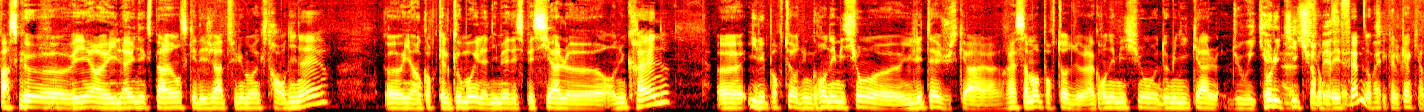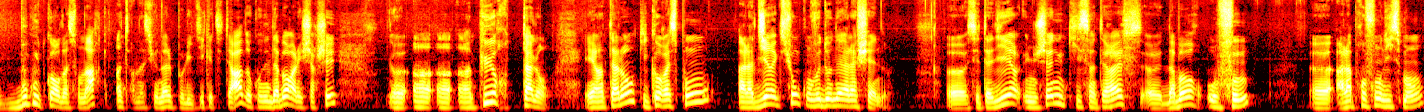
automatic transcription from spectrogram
parce que euh, il a une expérience qui est déjà absolument extraordinaire. Euh, il y a encore quelques mois, il animait des spéciales euh, en Ukraine. Il est porteur d'une grande émission, il était jusqu'à récemment porteur de la grande émission dominicale Du week-end politique sur, BFM. Donc Ouais. c'est quelqu'un qui a beaucoup de cordes à son arc, international, politique, etc. Donc on est d'abord allé chercher un, un- un pur talent. Et un talent qui correspond à la direction qu'on veut donner à la chaîne. Euh, C'est-à-dire une chaîne qui s'intéresse euh, d'abord au fond, euh, à l'approfondissement,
